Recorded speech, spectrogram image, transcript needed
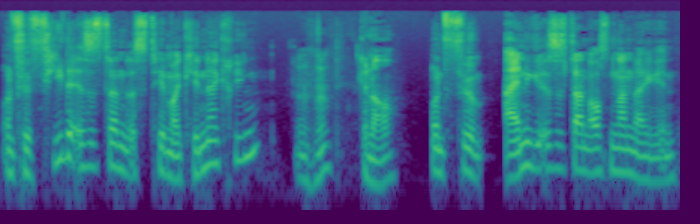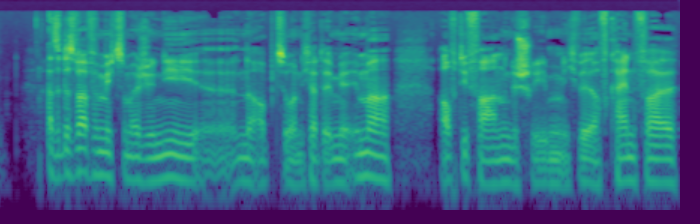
Und für viele ist es dann das Thema Kinderkriegen Mhm, genau. und für einige ist es dann Auseinandergehen. Also das war für mich zum Beispiel nie äh, eine Option. Ich hatte mir immer auf die Fahnen geschrieben, ich will auf keinen Fall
